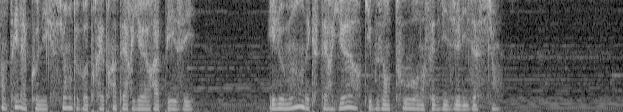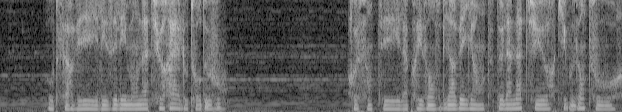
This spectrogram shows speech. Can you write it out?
Sentez la connexion de votre être intérieur apaisé et le monde extérieur qui vous entoure dans cette visualisation. Observez les éléments naturels autour de vous. Ressentez la présence bienveillante de la nature qui vous entoure.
